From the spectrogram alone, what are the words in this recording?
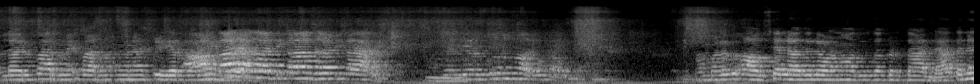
എല്ലാവരും പറഞ്ഞ് പറഞ്ഞ അങ്ങനെ ക്ലിയർ നമ്മൾ ആവശ്യമില്ലാതെ ലോണോ അതും ഇതൊക്കെ എടുത്താ അല്ലാതെ തന്നെ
